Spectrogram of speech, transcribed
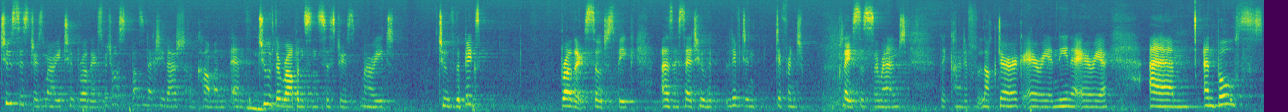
two sisters married two brothers, which was, wasn't actually that uncommon. And the mm. two of the Robinson sisters married two of the Biggs brothers, so to speak, as I said, who had lived in different places around the kind of Lough Derg area, Nenagh area. Um, and both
